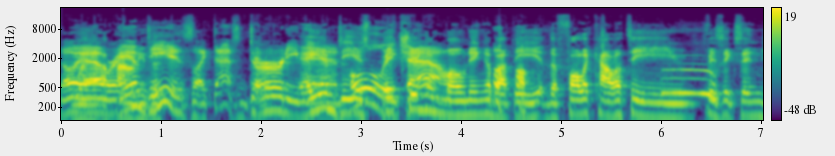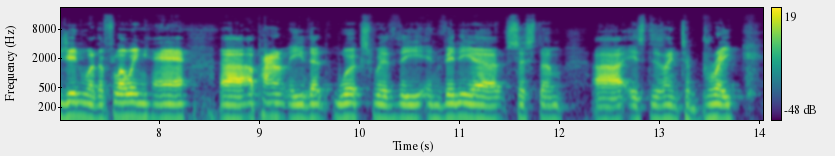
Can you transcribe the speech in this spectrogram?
oh, yeah, where AMD the- is like, that's dirty, man. AMD Holy is bitching cow. and moaning about the the follicality physics engine with the flowing hair. Uh, apparently, that works with the NVIDIA system uh, is designed to break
